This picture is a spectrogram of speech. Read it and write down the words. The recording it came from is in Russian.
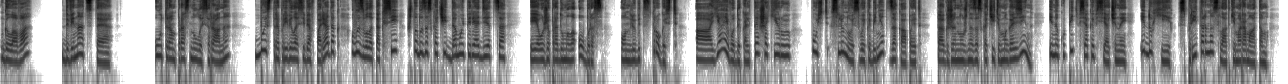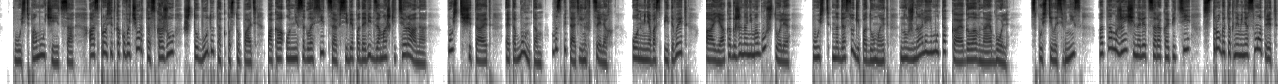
Глава 12. Утром проснулась рано, быстро привела себя в порядок, вызвала такси, чтобы заскочить домой переодеться. И я уже продумала образ. Он любит строгость, а я его декольте шокирую. Пусть слюной свой кабинет закапает. Также нужно заскочить в магазин и накупить всякой всячины и духи с приторно-сладким ароматом – Пусть помучается, а спросит, какого черта, скажу, что буду так поступать, пока он не согласится в себе подавить замашки тирана. Пусть считает это бунтом в воспитательных целях. Он меня воспитывает, а я как жена не могу, что ли? Пусть на досуге подумает, нужна ли ему такая головная боль. Спустилась вниз, а там женщина лет сорока пяти строго так на меня смотрит.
